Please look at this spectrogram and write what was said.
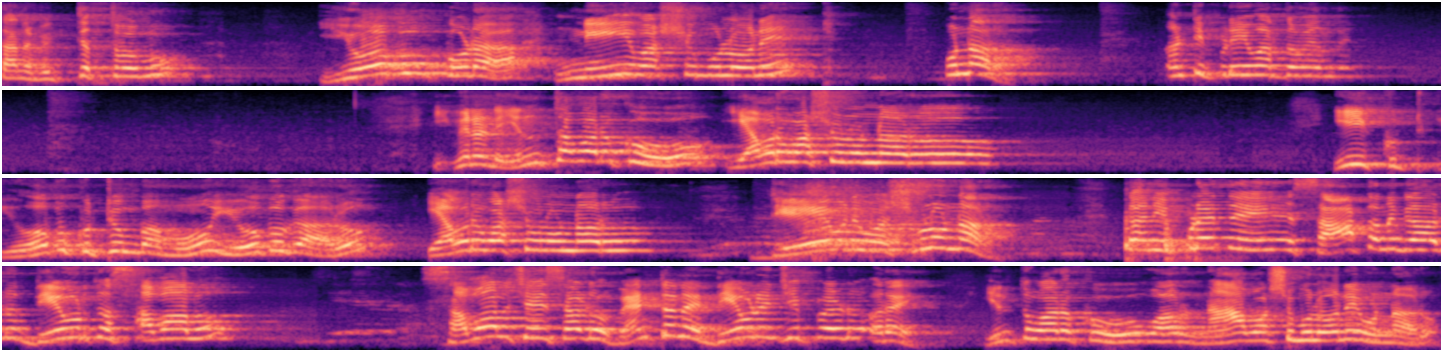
తన వ్యక్తిత్వము యోగు కూడా నీ వశములోనే ఉన్నారు. అంటే ఇప్పుడు ఏమర్థమైంది వినండి ఇంతవరకు ఎవరు వశంలో ఉన్నారు ఈ కుట్ యోబు కుటుంబము యోబు గారు ఎవరి వర్షంలో ఉన్నారు దేవుని వశంలో ఉన్నారు కానీ ఎప్పుడైతే సాతనగాడు దేవుడితో సవాలు సవాలు చేశాడు వెంటనే దేవుడు ఏం చెప్పాడు? అరే ఇంతవరకు వారు నా వశములోనే ఉన్నారు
